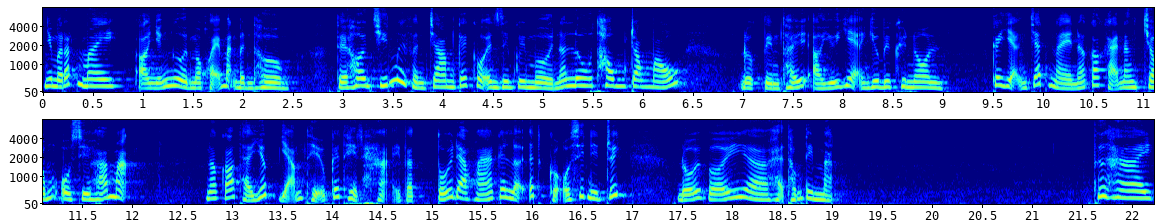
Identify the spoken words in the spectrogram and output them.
nhưng mà rất may ở những người mà khỏe mạnh bình thường thì hơn 90% cái coenzyme Q10 nó lưu thông trong máu được tìm thấy ở dưới dạng ubiquinol. Cái dạng chất này nó có khả năng chống oxy hóa mạnh. Nó có thể giúp giảm thiểu cái thiệt hại và tối đa hóa cái lợi ích của oxit nitric đối với ờ, hệ thống tim mạch. Thứ hai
